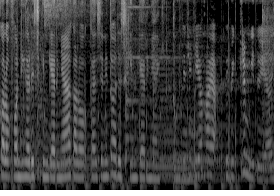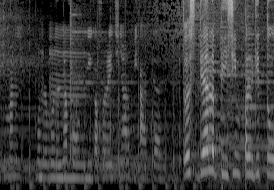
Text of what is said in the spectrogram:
kalau fondi nggak ada skincare-nya, kalau cushion itu ada skincare-nya gitu. jadi dia kayak BB cream gitu ya cuman model-modelnya Mm-mm. foggy coveragenya lebih ada gitu. Terus dia lebih simple gitu.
